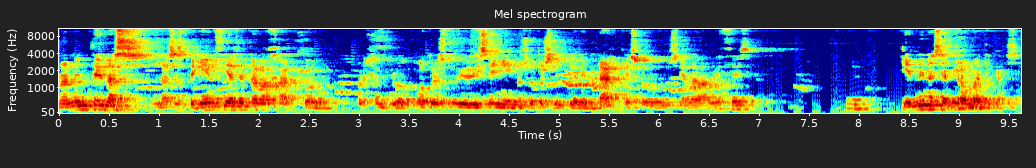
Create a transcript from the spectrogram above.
normalmente las, las experiencias de trabajar con, por ejemplo, otro estudio de diseño y nosotros implementar, que eso se hablaba a veces, tienden a ser traumáticas.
